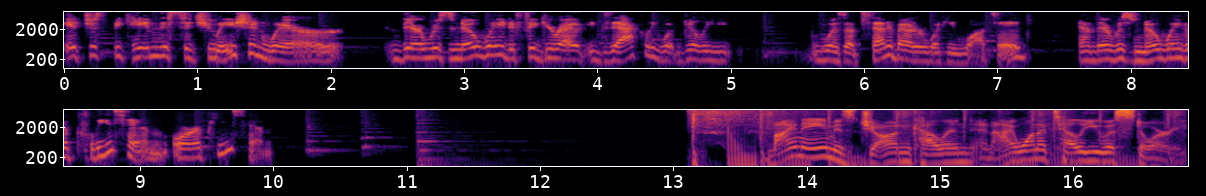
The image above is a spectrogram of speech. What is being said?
it just became this situation where there was no way to figure out exactly what Villi was upset about or what he wanted. And there was no way to please him or appease him. My name is John Cullen, and I want to tell you a story.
